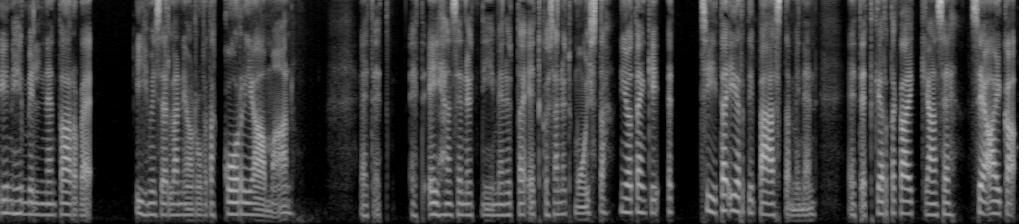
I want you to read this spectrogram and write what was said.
inhimillinen tarve – ihmisellä niin on ruveta korjaamaan, että et, et eihän se nyt niin mennyt tai etkö sä nyt muista. Niin jotenkin, että siitä irti päästäminen, että et kerta kaikkiaan se, se aika,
